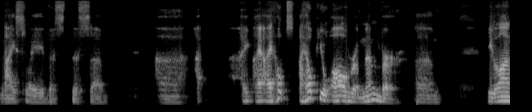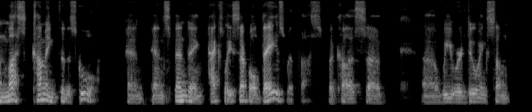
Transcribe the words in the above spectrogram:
nicely. This, this, uh, uh, I, I, I hope, I hope you all remember um, Elon Musk coming to the school and and spending actually several days with us because uh, we were doing some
